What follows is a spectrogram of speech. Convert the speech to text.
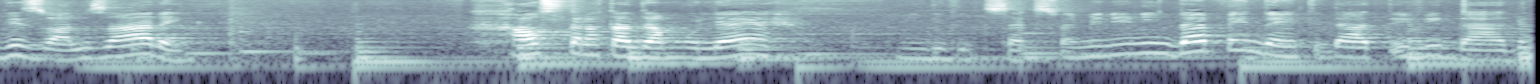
visualizarem, ao se tratar da mulher, indivíduo de sexo feminino, independente da atividade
